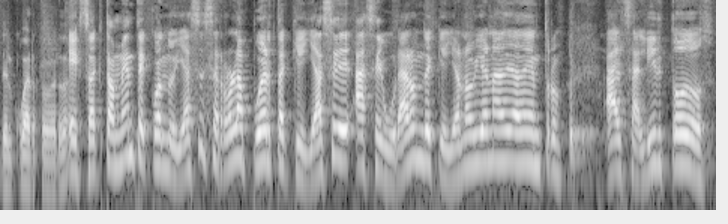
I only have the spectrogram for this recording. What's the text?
del cuarto, ¿verdad? Exactamente, cuando ya se cerró la puerta, que ya se aseguraron de que ya no había nadie adentro, al salir todos,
